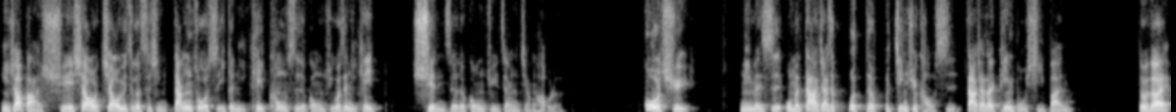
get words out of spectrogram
你就要把学校教育这个事情当做是一个你可以控制的工具，或者你可以选择的工具。这样讲好了。过去你们是我们大家是不得不进去考试，大家在拼补习班，对不对？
